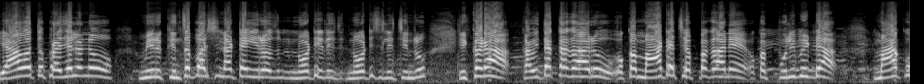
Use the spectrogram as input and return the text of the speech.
యావత్తు ప్రజలను మీరు కించపరిచినట్టే ఈరోజు నోటీ నోటీసులు ఇచ్చిండ్రు. ఇక్కడ కవితక్క గారు ఒక మాట చెప్పగానే ఒక పులిబిడ్డ మాకు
